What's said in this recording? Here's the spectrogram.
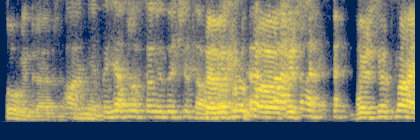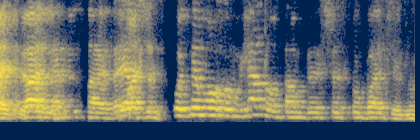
Хто відряджений? а, ні, то я просто не дочитав. Це ви просто ви ж, ви ж не знаєте. Реально, я не знаю. Та я Бачите? одним оком глянув, там десь щось побачив.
